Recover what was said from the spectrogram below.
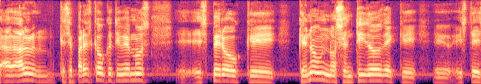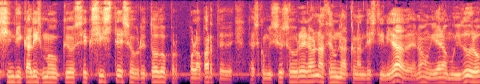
al, que se parezca ao que tivemos eh, espero que que non no sentido de que eh, este sindicalismo que os existe, sobre todo por, pola parte de, das comisións obreras, naceu unha clandestinidade, non? E era moi duro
